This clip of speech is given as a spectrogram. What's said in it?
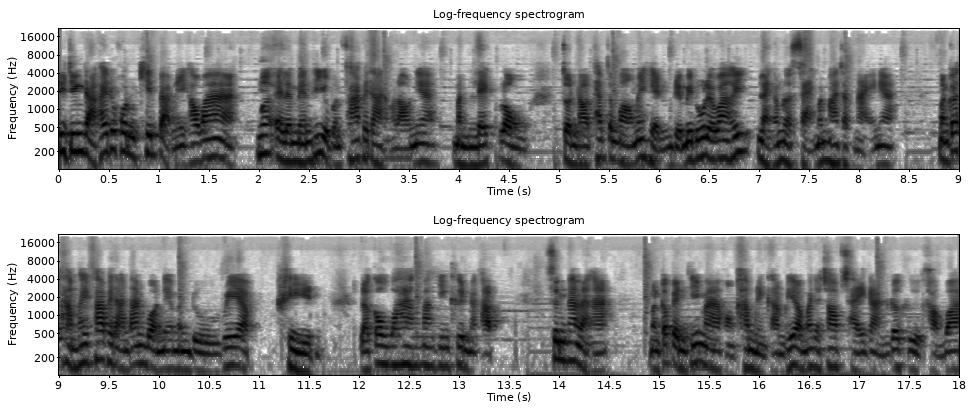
ริงๆอยากให้ทุกคนคิดแบบนี้ครับว่า เมื่อเอลเมนที่อยู่บนฝ้าเพดานของเราเนี่ยมันเล็กลงจนเราแทบจะมองไม่เห็น หรือไม่รู้เลยว่าเฮ้ยแหล่งกำเนิดแสงมันมาจากไหนเนี่ยมันก็ทำให้ฝ้าเพดานด้านบนเนี่ยมันดูเรียบคลีนแล้วก็ว่างมากยิ่งขึ้นนะครับ ซึ่งนั่นแหละฮะมันก็เป็นที่มาของคำหนึ่งคำที่เรามักจะชอบใช้กันก็คือคำว่า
